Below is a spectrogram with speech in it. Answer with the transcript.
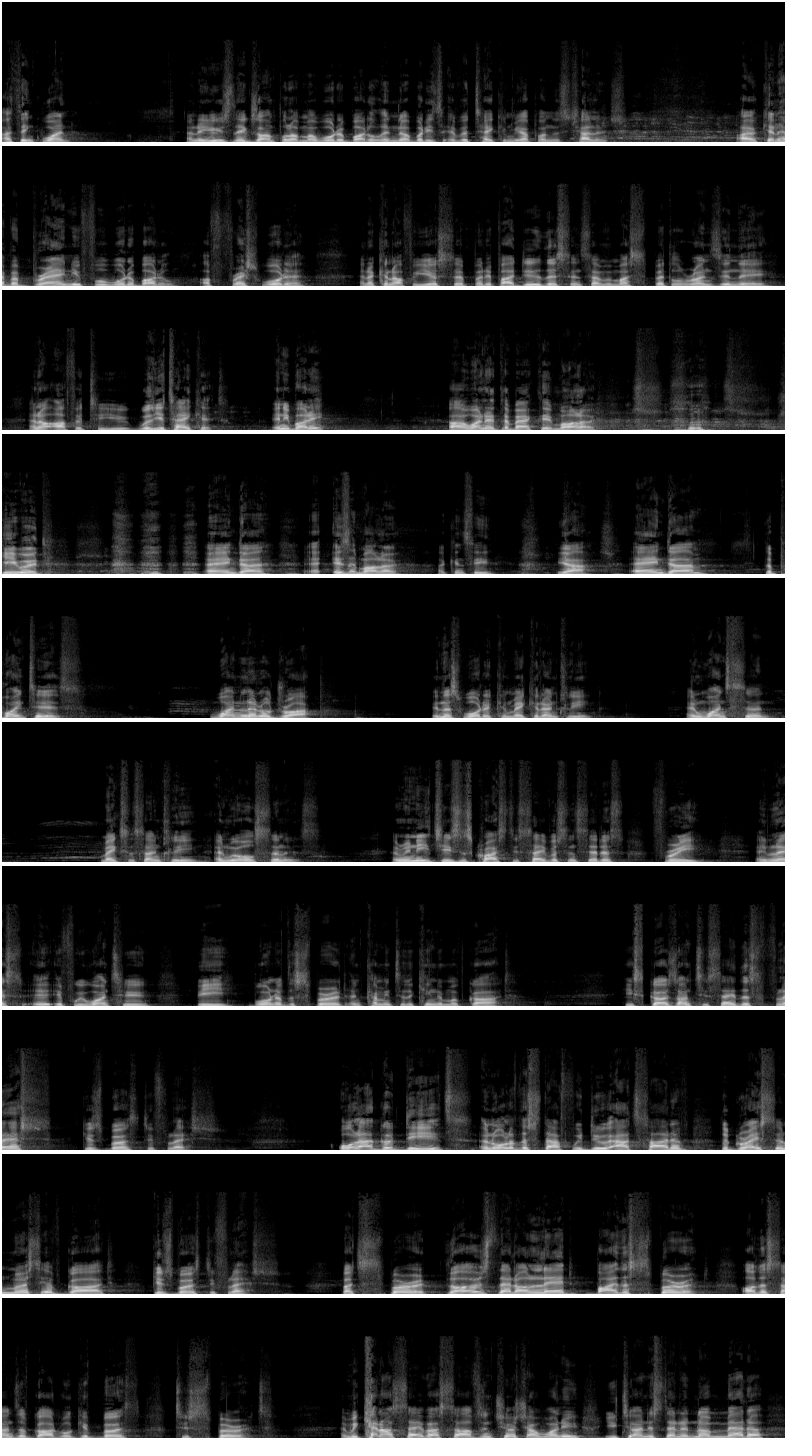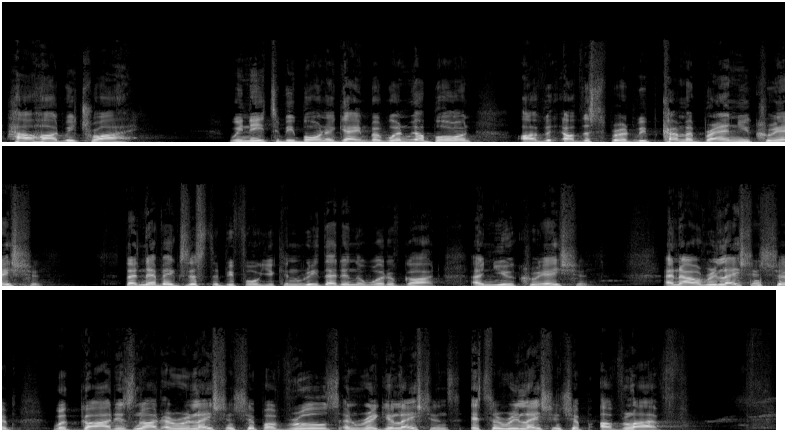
I think one. And I use the example of my water bottle, and nobody's ever taken me up on this challenge. I can have a brand new full water bottle of fresh water and I can offer you a sip. But if I do this and some of my spittle runs in there and I offer it to you, will you take it? Anybody? Oh, one at the back there, Marlo. he would. and uh, is it Marlo? I can see. Yeah. And um, the point is, one little drop in this water can make it unclean. And one sin makes us unclean, and we're all sinners. And we need Jesus Christ to save us and set us free, unless if we want to be born of the Spirit and come into the kingdom of God. He goes on to say this flesh gives birth to flesh. All our good deeds and all of the stuff we do outside of the grace and mercy of God gives birth to flesh. But spirit, those that are led by the Spirit, are the sons of God, will give birth to spirit. And we cannot save ourselves. In church, I want you, you to understand that no matter how hard we try, we need to be born again. But when we are born of, of the Spirit, we become a brand new creation that never existed before. You can read that in the Word of God. A new creation. And our relationship with God is not a relationship of rules and regulations, it's a relationship of love.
